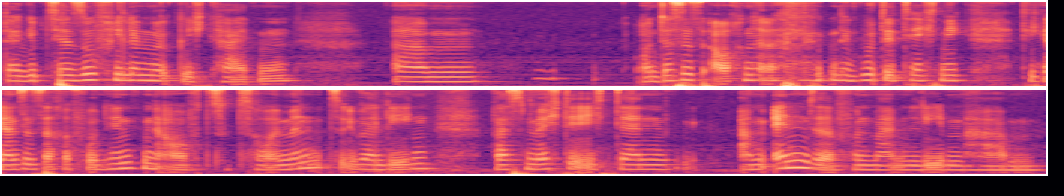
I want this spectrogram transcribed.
Da gibt es ja so viele Möglichkeiten. Ähm, und das ist auch eine, eine gute Technik, die ganze Sache von hinten aufzuzäumen, zu überlegen, was möchte ich denn am Ende von meinem Leben haben?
